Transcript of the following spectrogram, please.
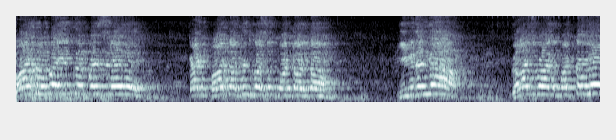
పాటు ఉపయోగించుకునే పరిస్థితి లేదు. కానీ పాటు అభివృద్ధి కోసం పోట్లాడతాం ఈ విధంగా గాజువాడ పట్టణంలో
